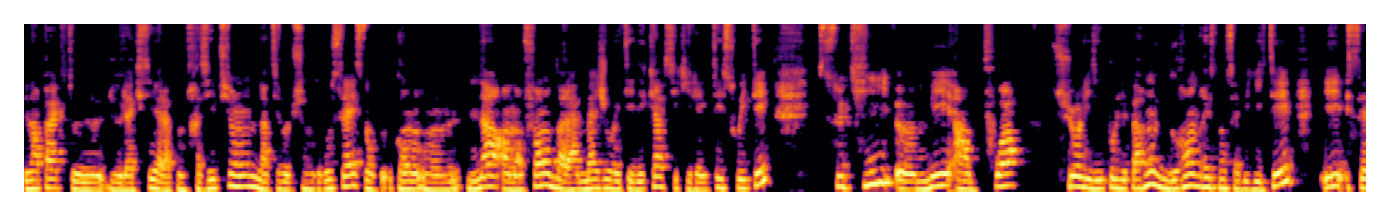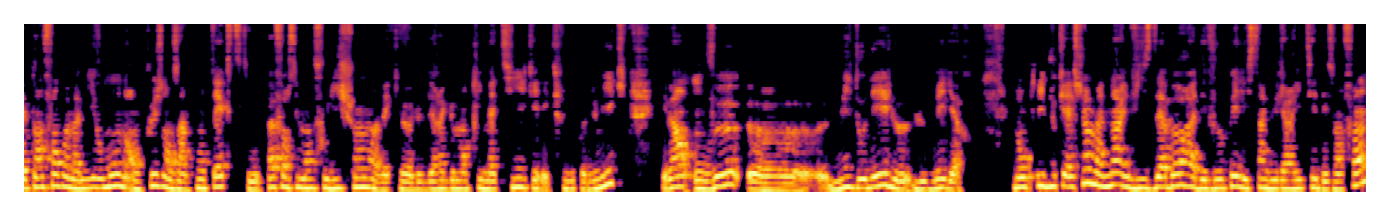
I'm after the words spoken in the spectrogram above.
l'impact de l'accès à la contraception, l'interruption de grossesse. Donc, quand on a un enfant, dans la majorité des cas, c'est qu'il a été souhaité, ce qui met un poids sur les épaules des parents une grande responsabilité et cet enfant qu'on a mis au monde en plus dans un contexte qui n'est pas forcément folichon avec euh, le dérèglement climatique et les crises économiques, eh bien on veut euh, lui donner le, meilleur. Donc l'éducation maintenant elle vise d'abord à développer les singularités des enfants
